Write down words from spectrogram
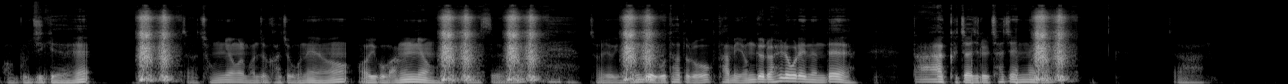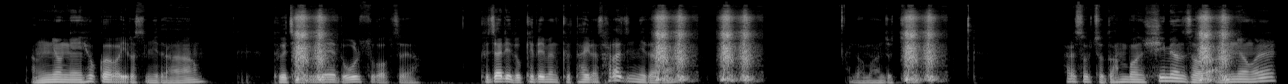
어, 무지개. 자, 정령을 먼저 가져오네요. 어, 이거 악령. 저 여기 연결 못하도록 다음에 연결을 하려고 했는데 딱 그 자리를 차지했네요. 자, 악령의 효과가 이렇습니다. 그 자리에 놓을 수가 없어요. 그 자리에 놓게 되면 그 타일은 사라집니다. 너무 안 좋죠. 할 수 없어도 한번 쉬면서 악령을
